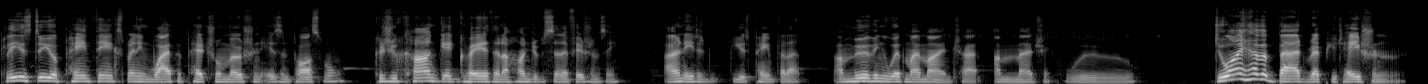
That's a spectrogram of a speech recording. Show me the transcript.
Please do your paint thing explaining why perpetual motion isn't possible. Because you can't get greater than 100% efficiency. I don't need to use paint for that. I'm moving with my mind, chat. I'm magic. Woo. Do I have a bad reputation?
